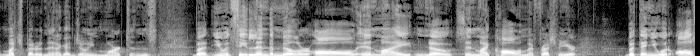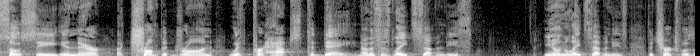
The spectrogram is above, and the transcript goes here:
much better than that. I got Joni Martins. But you would see Linda Miller all in my notes in my column my freshman year. But then you would also see in there a trumpet drawn with perhaps today. Now, this is late 70s. You know, in the late 70s, the church was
